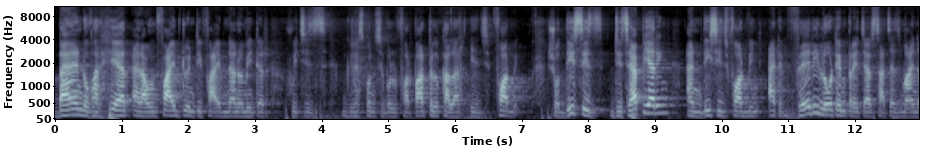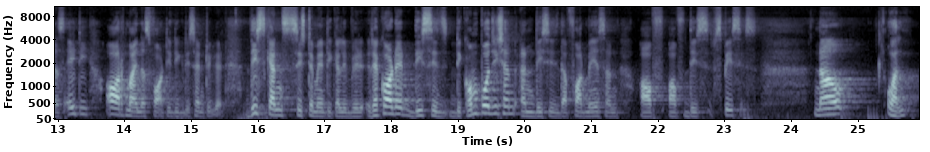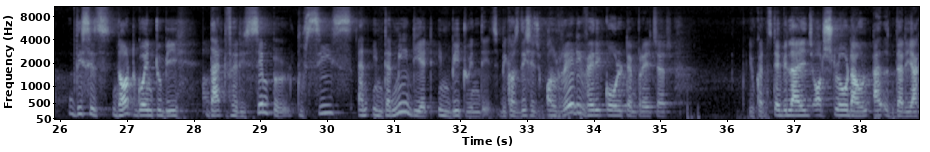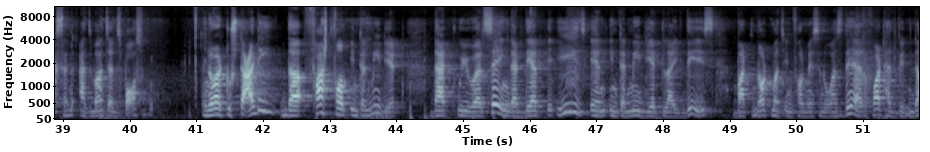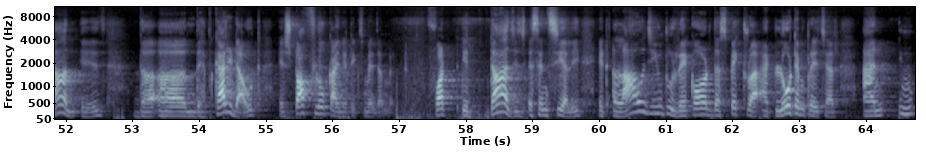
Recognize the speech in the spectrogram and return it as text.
band over here around 525 nanometer which is responsible for purple color is forming. So, this is disappearing and this is forming at a very low temperature such as minus 80 or minus 40 degree centigrade. This can systematically be recorded this is decomposition and this is the formation of, of this species. Now well this is not going to be that very simple to see an intermediate in between these because this is already very cold temperature you can stabilize or slow down the reaction as much as possible. In order to study the first form intermediate that we were saying that there is an intermediate like this, but not much information was there. What has been done is the um, they have carried out a stop flow kinetics measurement. What it does is essentially it allows you to record the spectra at low temperature and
